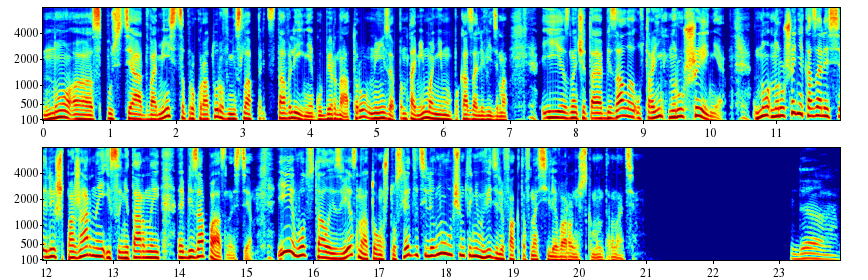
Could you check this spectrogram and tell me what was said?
но э, спустя два месяца прокуратура внесла представление губернатору, ну, я не знаю, пантомим они ему показали, видимо, и, значит, обязала устранить нарушения. Но нарушения казались лишь пожарной и санитарной э, безопасности. И вот стало известно о том, что следователи, ну, в общем-то, не увидели фактов насилия в Воронежском интернате. Да.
